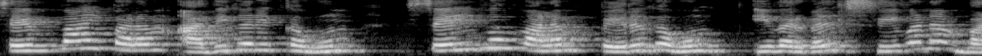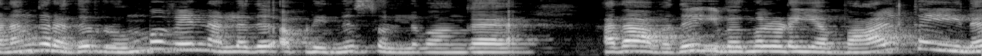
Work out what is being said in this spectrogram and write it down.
செவ்வாய் பலம் அதிகரிக்கவும் செல்வ வளம் பெருகவும் இவர்கள் சிவனை வணங்குறது ரொம்பவே நல்லது அப்படின்னு சொல்லுவாங்க. அதாவது இவங்களுடைய வாழ்க்கையில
